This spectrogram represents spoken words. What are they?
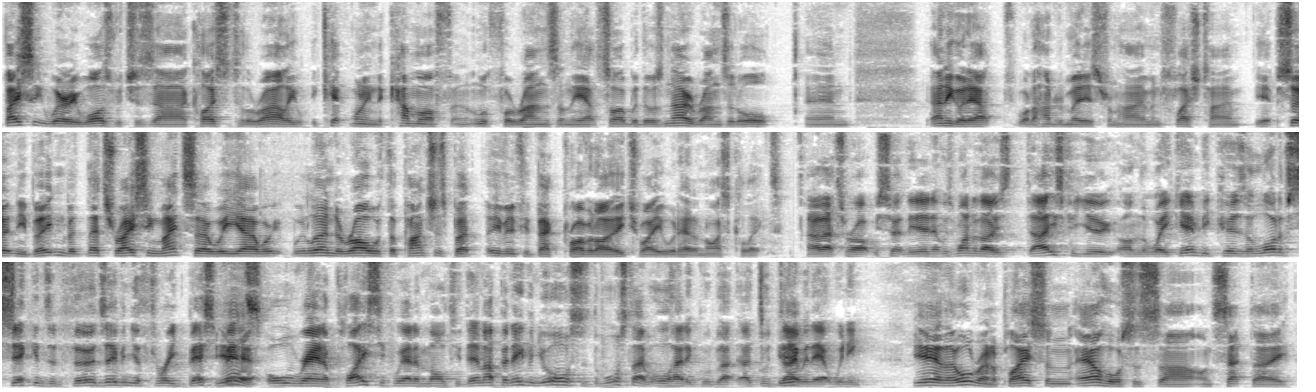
basically where he was, which is uh, closer to the rail. He, he kept wanting to come off and look for runs on the outside, but there was no runs at all, and only got out what 100 metres from home and flashed home. Yep, certainly beaten, but that's racing, mate. So we uh, we, we learned to roll with the punches, but even if you back private eye each way, you would have had a nice collect. Oh, that's right. We certainly did. And it was one of those days for you on the weekend because a lot of seconds and thirds, even your three best Yeah. bets, all ran a place if we had a multi them up. And even your horses, the Waugh Stable, all had a good a good day Yeah. without winning. Yeah, they all ran a place, and our horses uh, on Saturday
